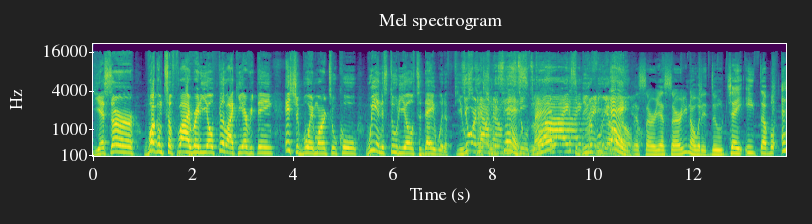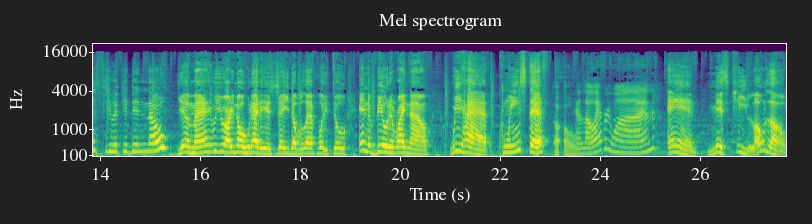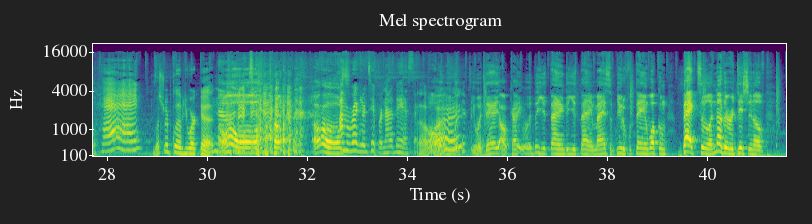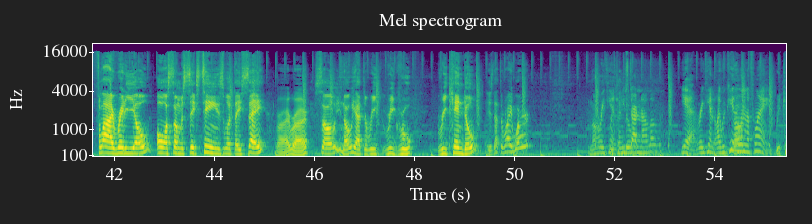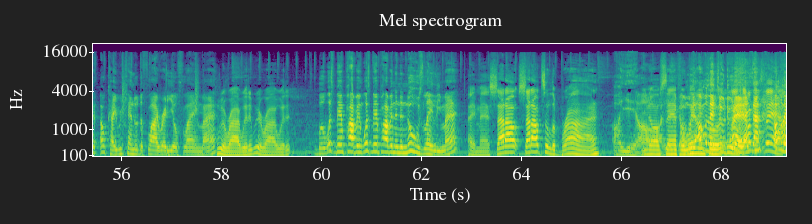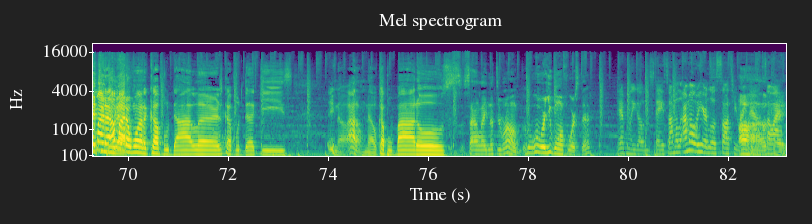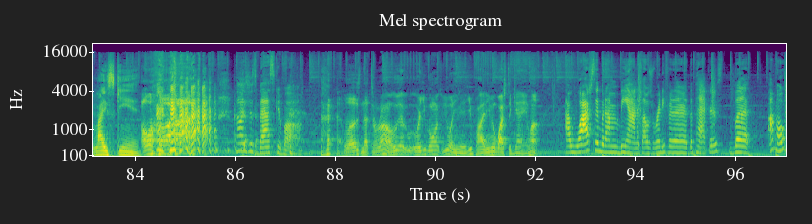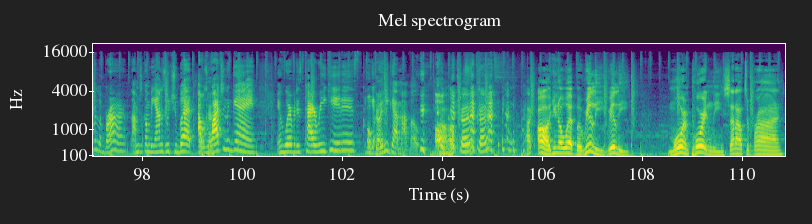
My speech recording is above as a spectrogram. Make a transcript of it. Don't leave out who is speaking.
Speaker 1: Yes, sir. Welcome to FLYE Radio. Feel like you everything. It's your boy Martin Too Cool. We in the studios today with a few.
Speaker 2: You are now
Speaker 1: special
Speaker 2: listening
Speaker 1: guests, man.
Speaker 2: Fly
Speaker 1: It's a beautiful
Speaker 2: Radio.
Speaker 1: day.
Speaker 3: Yes, sir. Yes, sir. You know what it do. J E double F you if you didn't know.
Speaker 1: Yeah, man. You already know who that is. J E double F. What it do? In the building right now. We have Queen Steph
Speaker 3: Uh oh.
Speaker 4: Hello, everyone.
Speaker 1: and Miss Key Lolo.
Speaker 4: Hey.
Speaker 3: What strip club you work at?
Speaker 1: Oh, oh.
Speaker 4: I'm a regular tipper, not a dancer.
Speaker 3: Oh,
Speaker 1: Oh,
Speaker 3: all right.
Speaker 1: you, a, you a damn okay? Well, do your thing, do your thing, man. It's a beautiful thing. Welcome back to another edition of FLYE Radio. All summer 16 is what they say.
Speaker 3: Right, right.
Speaker 1: So you know we had to re- regroup, rekindle. Is that the right word? No,
Speaker 4: Rekindle. You starting all over? Yeah, rekindle. Like rekindling the flame.
Speaker 1: Reki- okay, rekindle the FLYE Radio flame, man.
Speaker 3: We'll ride with it. We'll ride with it.
Speaker 1: But what's been popping? What's been popping in the news lately, man?
Speaker 3: Hey man, shout out, shout out to LeBron.
Speaker 1: Oh yeah,
Speaker 3: You know oh, what I'm saying for
Speaker 1: I'm
Speaker 3: winning.
Speaker 1: I'm gonna let you do
Speaker 3: Hey,
Speaker 1: that.
Speaker 3: I'm just saying.
Speaker 1: I'm gonna let
Speaker 3: might
Speaker 1: you
Speaker 3: have-
Speaker 1: do
Speaker 3: I might have won a couple dollars, couple duckies. You know, I don't know, A couple bottles.
Speaker 1: Sound like nothing wrong. Who, who are you going for, Steph?
Speaker 4: Definitely Golden State. So I'm, a, I'm over here a little salty
Speaker 1: Oh,
Speaker 4: right now. So
Speaker 1: okay.
Speaker 3: Light skin.
Speaker 1: Oh,
Speaker 4: I, no, it's just basketball.
Speaker 1: well, there's nothing wrong. Who, who you going? You don't even. You probably didn't even watch the game, huh?
Speaker 4: I watched it, but I'm gonna be honest. I was ready for the, the Packers, but I'm over LeBron. I'm just gonna be honest with you. But I was
Speaker 1: Okay.
Speaker 4: watching the game, and whoever this Kyrie kid is, he,
Speaker 1: Okay.
Speaker 4: got, he got my vote.
Speaker 3: Oh. oh, okay, okay. I, oh, you know what? But really, really, more importantly, shout out to Brian.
